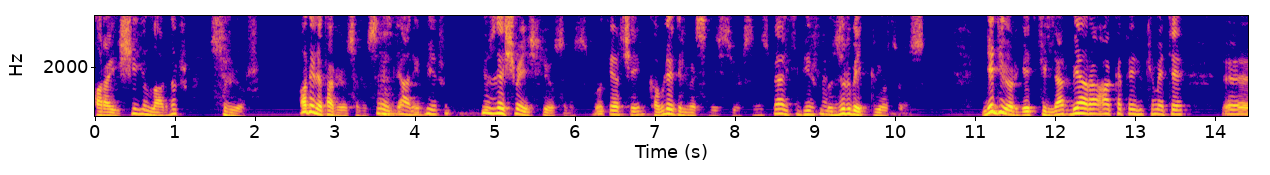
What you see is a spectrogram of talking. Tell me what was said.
arayışı yıllardır sürüyor. Adalet arıyorsunuz siz. Evet. Yani bir yüzleşme istiyorsunuz. Bu gerçeğin kabul edilmesini istiyorsunuz. Belki bir Evet. özür bekliyorsunuz. Ne diyor yetkililer? Bir ara AKP hükümeti e,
